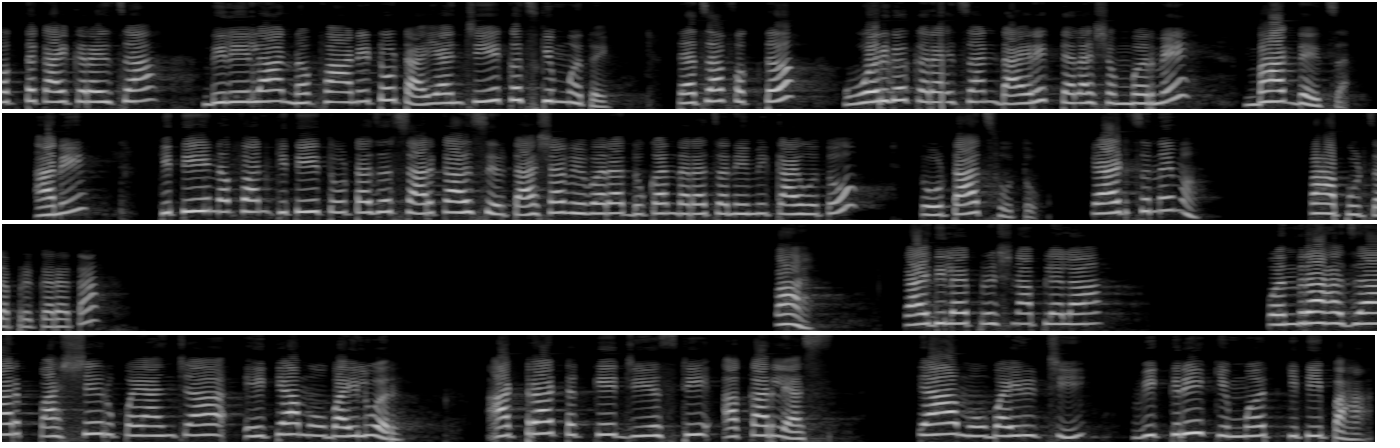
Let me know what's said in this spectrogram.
फक्त काय करायचा? दिलेला नफा आणि तोटा यांची एकच किंमत आहे. त्याचा फक्त वर्ग करायचा आणि डायरेक्ट त्याला शंभरने भाग द्यायचा. आणि किती नफा आणि किती तोटा जर सारखा असेल तर अशा व्यवहारात दुकानदाराचा नेहमी काय होतो? तोटाच होतो. काय अडचण नाही मग? पहा पुढचा प्रकार आता. पहा काय दिलाय प्रश्न आपल्याला? पंधरा हजार पाचशे रुपयांच्या एका मोबाईलवर अठरा टक्के जी एस टी आकारल्यास त्या मोबाईलची विक्री किंमत किती पहा?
